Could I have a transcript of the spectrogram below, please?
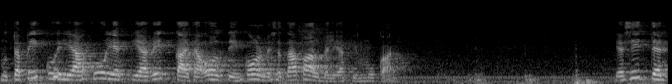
Mutta pikkuhiljaa kuljettiin ja rikkaita oltiin 300 palvelijakin mukana. Ja sitten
